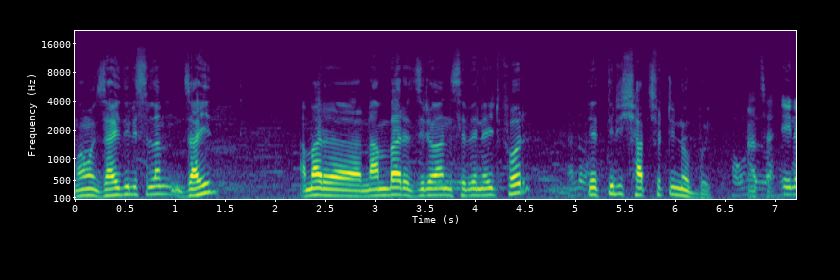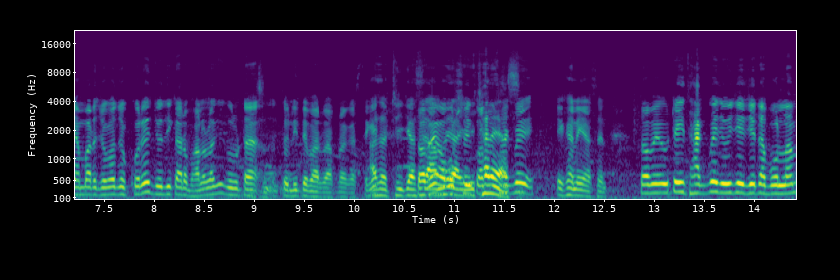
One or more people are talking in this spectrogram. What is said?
মোহাম্মদ জাহিদুল ইসলাম জাহিদ। আমার number zero one seven eight four তেত্রিশ সাতষট্টি নব্বই। আচ্ছা এই নাম্বারে যোগাযোগ করে যদি কারও ভালো লাগে গরুটা তো নিতে পারবে আপনার কাছ থেকে। আচ্ছা, ঠিক আছে, তবে অবশ্যই কথা এখানে থাকবে এখানেই আছেন। তবে ওইটাই থাকবে যে ওই যে যেটা বললাম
